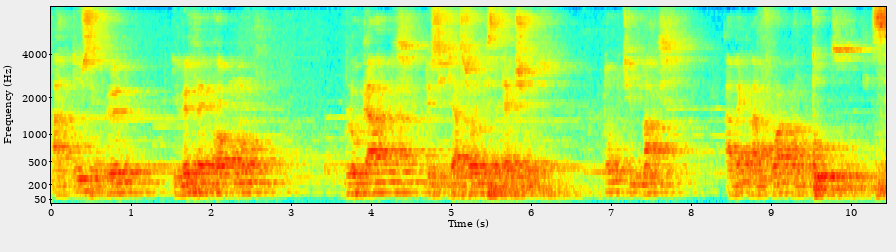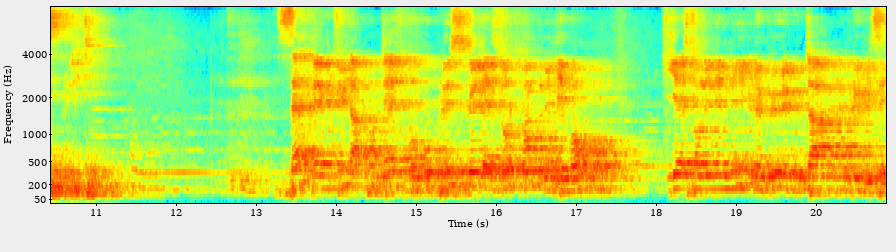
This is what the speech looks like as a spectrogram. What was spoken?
à tout ce qu'il veut faire comme blocage de situation de certaines choses. Donc tu marches avec la foi en toute sécurité. Cette vertu la protège beaucoup plus que les autres contre le démon, qui est son ennemi le plus redoutable le plus rusé.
